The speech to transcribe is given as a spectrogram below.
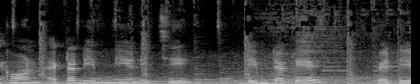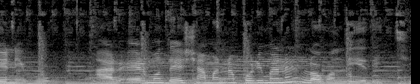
এখন একটা ডিম নিয়ে নিচ্ছি। ডিমটাকে ফেটিয়ে নিব। আর এর মধ্যে সামান্য পরিমাণে লবণ দিয়ে দিচ্ছি।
